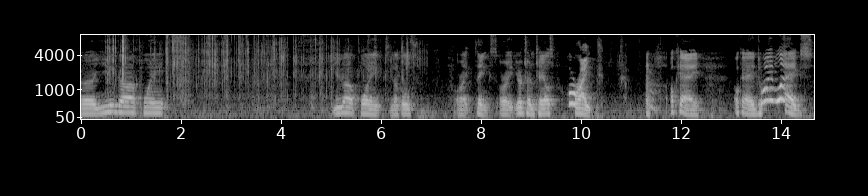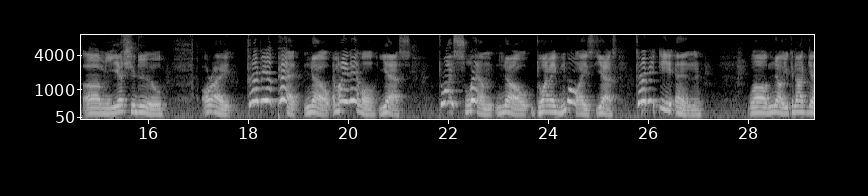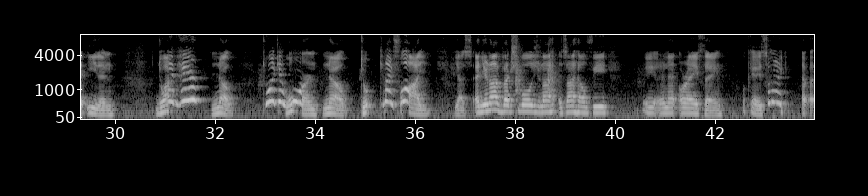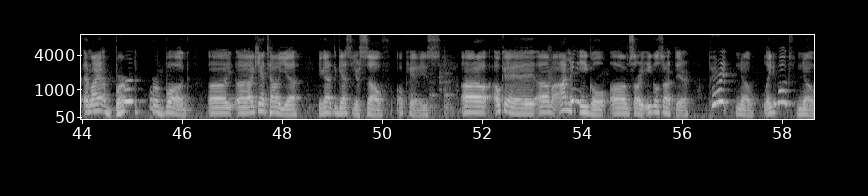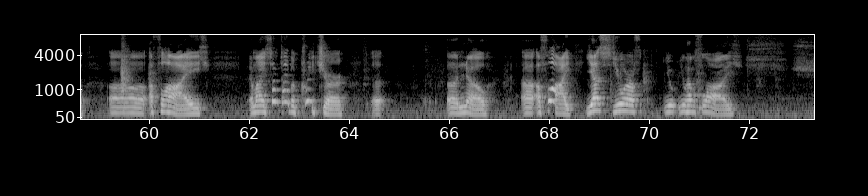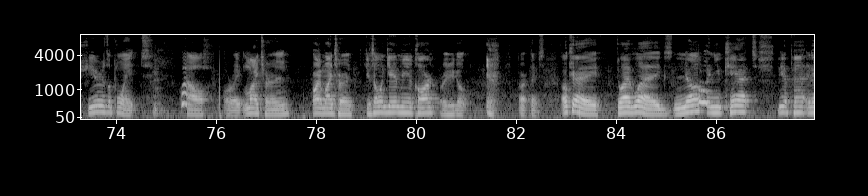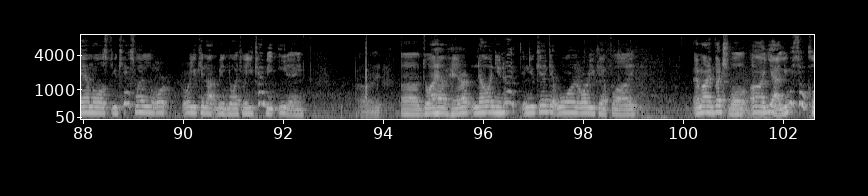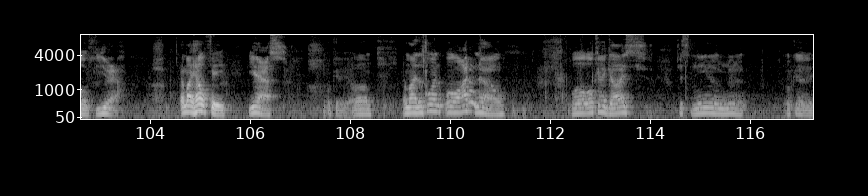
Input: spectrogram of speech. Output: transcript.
Uh, you got point. You got point, Knuckles. Alright, thanks. Alright, your turn, Tails. Alright. okay. Okay, do I have legs? Um, yes you do. Alright. Could I be a pet? No. Am I an animal? Yes. Do I swim? No. Do I make noise? Yes. Can I be eaten? Well, no, you cannot get eaten. Do I have hair? No. Do I get worn? No. Do can I fly? Yes. And you're not vegetables. You're not. It's not healthy, eh, or anything. Okay. Something like. Am I a bird or a bug? Uh, uh I can't tell you. You got to guess yourself. Okay. Uh, okay. Um, I'm an eagle. Um, sorry, eagles aren't there. Parrot? No. Ladybugs? No. Uh, a fly. Am I some type of creature? Uh, uh, no. Uh, a fly. Yes, you are a you you have a fly. Here's a point. Wow. All right, my turn. All right, my turn. Can someone give me a card? Or here you go. Yeah. All right, thanks. Okay. Do I have legs? No, and you can't be a pet and animals. You can't swim or or you cannot make noise. Well, you can be eating. All right. Uh, do I have hair? No, and you not, and you can't get worn or you can't fly. Am I a vegetable? Uh, yeah, you were so close. Yeah. Am I healthy? Yes. Okay. Um, am I this one? Well, I don't know. Well, okay, guys. Just need a minute. Okay.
